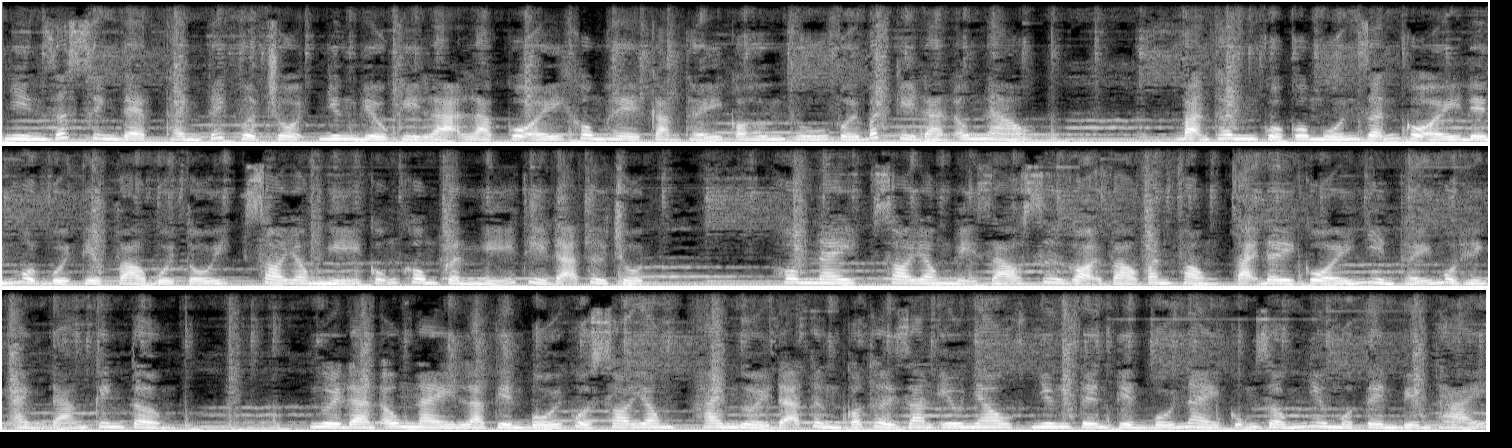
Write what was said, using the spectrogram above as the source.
Nhìn rất xinh đẹp, thành tích vượt trội, nhưng điều kỳ lạ là cô ấy không hề cảm thấy có hứng thú với bất kỳ đàn ông nào. Bạn thân của cô muốn dẫn cô ấy đến một buổi tiệc vào buổi tối, So nghĩ cũng không cần nghĩ thì đã từ chối. Hôm nay, So bị giáo sư gọi vào văn phòng, tại đây cô ấy nhìn thấy một hình ảnh đáng kinh tởm. Người đàn ông này là tiền bối của So hai người đã từng có thời gian yêu nhau, nhưng tên tiền bối này cũng giống như một tên biến thái.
